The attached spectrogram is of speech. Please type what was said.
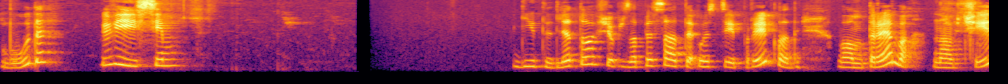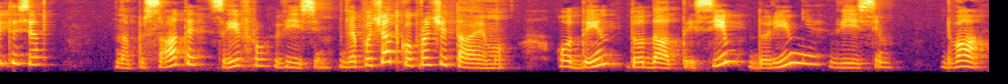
буде вісім. Діти, для того, щоб записати ось ці приклади, вам треба навчитися написати цифру 8. Для початку прочитаємо 1 додати 7 дорівнює 8. 2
